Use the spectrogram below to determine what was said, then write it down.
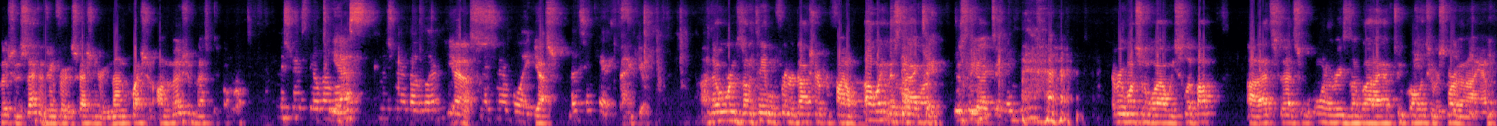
motion is second. Is there any further discussion? Hearing none. Question on the motion. Vanessa, please call the roll. Commissioner Spielvogel? Yes. Commissioner Vogler? Yes. Commissioner Boyd? Yes. Motion carries. Thank you. Uh, no ordinance on the table for introduction or for final. Oh, wait, Mr. the IT. Just the IT. every once in a while we slip up. Uh, that's, that's one of the reasons I'm glad I have two colleagues who are smarter than I am.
